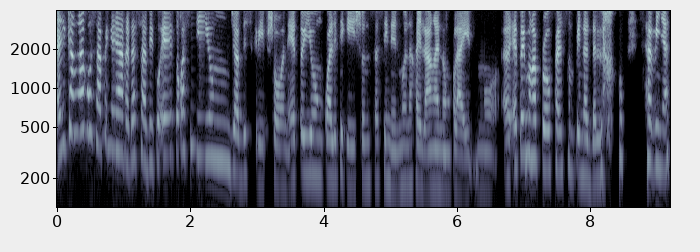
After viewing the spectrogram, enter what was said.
alika nga ako, sabi nga kita, sabi ko, eto kasi yung job description, eto yung qualifications na sinin mo na kailangan ng client mo. Uh, eto yung mga profiles ng pinadala ko. sabi niya,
